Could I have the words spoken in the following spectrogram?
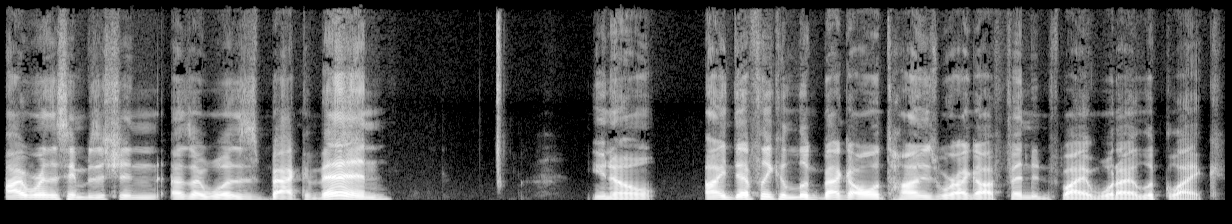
I were in the same position as I was back then, you know, I definitely could look back at all the times where I got offended by what I look like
